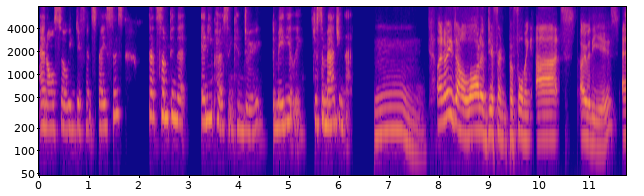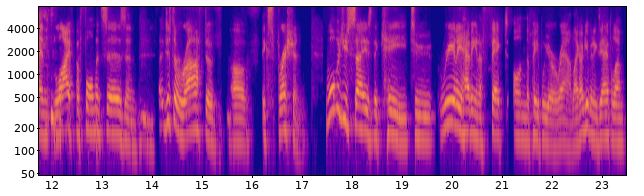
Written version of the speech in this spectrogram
and also in different spaces, that's something that any person can do immediately. Just imagine that. Mm. I know you've done a lot of different performing arts over the years and live performances and just a raft of, of expression. What would you say is the key to really having an effect on the people you're around? Like, I'll give an example. I'm,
